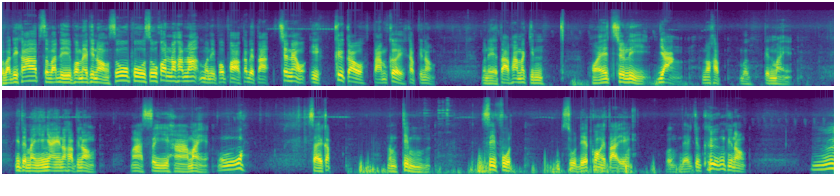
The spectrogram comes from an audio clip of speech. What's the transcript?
สวัสดีครับ สวัสดีพ่อแม่พี่น้องสู้ผู้สู้คนเนาะครับเนาะมื้อนี้พบพ่อกับเบตาชาแนลอีกคือเก่าตามเคยครับพี่น้องมื้อนี้ตาพามากินหอยเชอรี่ย่างเนาะครับเบิ่งเป็นใหม่มีแต่ใหม่ใหญ่ๆเนาะครับ พี่น้องมาสี่หาใหม่โอ้ใส่กับน้ำจิ้มซีฟู้ดสูตรเด็ดของไอตาเองเบิ่งแดงจึงครึ่งพี่น้องอืม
